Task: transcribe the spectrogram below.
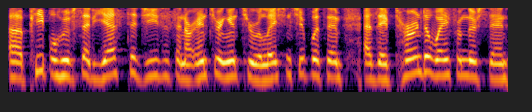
Uh, people who have said yes to Jesus and are entering into a relationship with Him as they've turned away from their sin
